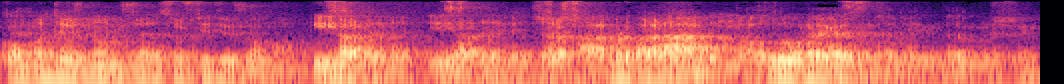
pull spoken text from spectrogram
Com o Mateus Nunes já substituiu o João Mário. Exatamente, exatamente. Já está a preparar e na altura o Bragança também, também,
